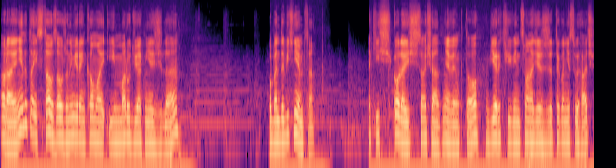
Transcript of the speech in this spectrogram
Dobra, ja nie tutaj stał z założonymi rękoma i marudził jak mi jest źle. Tylko będę bić Niemca. Jakiś koleś, sąsiad, nie wiem kto, wierci, więc mam nadzieję, że tego nie słychać.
